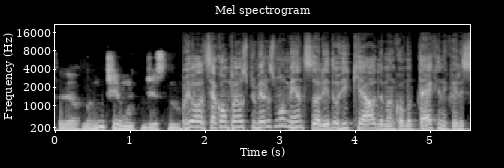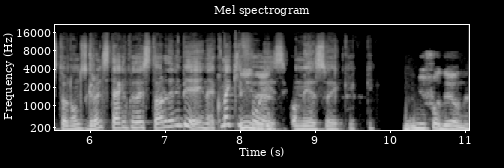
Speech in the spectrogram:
Entendeu? Mas não tinha muito disso, não. Você acompanhou os primeiros momentos ali do Rick Alderman como técnico, ele se tornou um dos grandes técnicos da história da NBA, né? Como é que Sim, foi né? esse começo aí? Que, que... Me fodeu, né?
